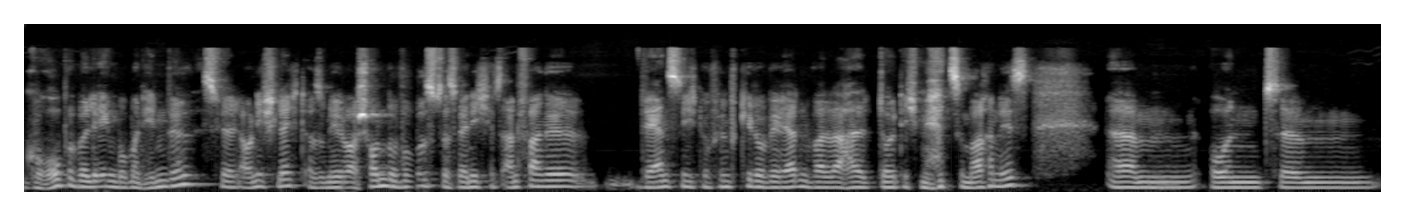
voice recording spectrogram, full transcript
grob überlegen, wo man hin will. Ist vielleicht auch nicht schlecht. Also mir war schon bewusst, dass wenn ich jetzt anfange, werden es nicht nur fünf Kilo werden, weil da halt deutlich mehr zu machen ist. Ähm, und ähm,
